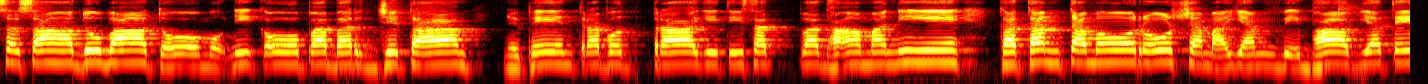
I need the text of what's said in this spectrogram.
स साधुवातो मुनिकोपभर्जिता नृपेन्द्रपुत्रा इति सत्त्वधामनि कथं तमो रोषमयं विभाव्यते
